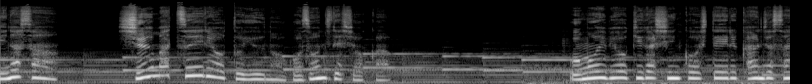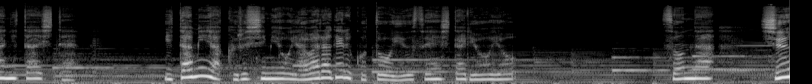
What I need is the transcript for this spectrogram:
皆さん、終末医療というのをご存知でしょうか？重い病気が進行している患者さんに対して、痛みや苦しみを和らげることを優先した療養。そんな終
